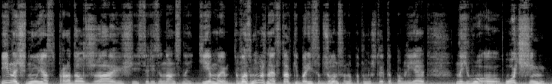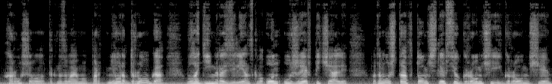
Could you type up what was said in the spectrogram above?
И начну я с продолжающейся резонансной темы возможной отставки Бориса Джонсона, потому что это повлияет на его э, очень хорошего, так называемого, партнера, друга Владимира Зеленского. Он уже в печали. Потому что в том числе все громче и громче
